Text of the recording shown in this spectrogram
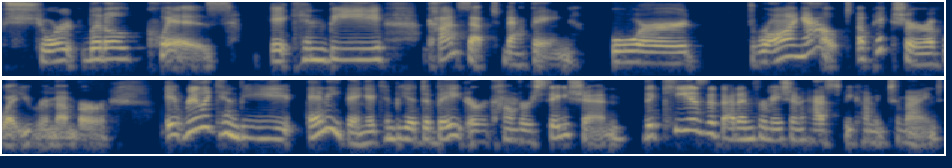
short little quiz. It can be concept mapping or drawing out a picture of what you remember it really can be anything. It can be a debate or a conversation. The key is that that information has to be coming to mind.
